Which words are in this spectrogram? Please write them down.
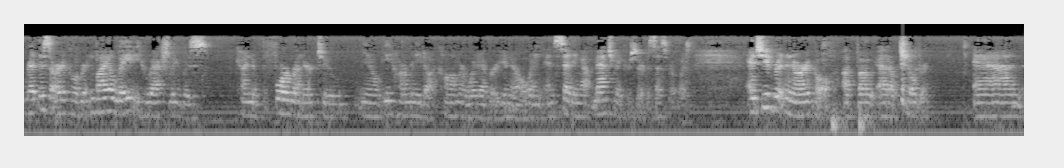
read this article written by a lady who actually was kind of the forerunner to you know eharmony.com or whatever you know and, and setting up matchmaker service. That's what it was and she had written an article about adult children. And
